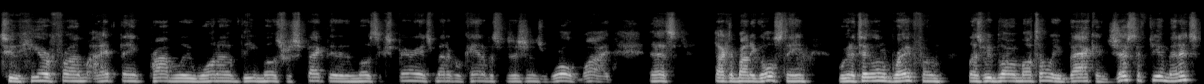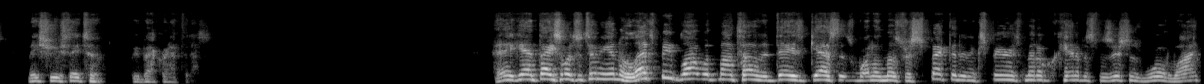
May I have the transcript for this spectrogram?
to hear from, I think, probably one of the most respected and most experienced medical cannabis physicians worldwide. That's Dr. Bonnie Goldstein. We're going to take a little break from Let's Be Montel. We'll be back in just a few minutes. Make sure you stay tuned. Be back right after this. Hey, again, thanks so much for tuning in to Let's Be Blunt with Montel. Today's guest is one of the most respected and experienced medical cannabis physicians worldwide.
